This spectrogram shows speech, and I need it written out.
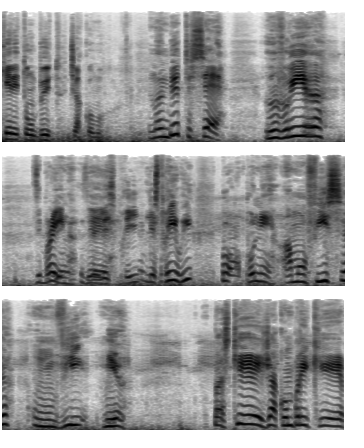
Quel est ton but, Giacomo? Mon but, c'est ouvrir the brain, the- L'esprit. L'esprit, oui, pour donner à mon fils une vie mieux. Parce que j'ai compris que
